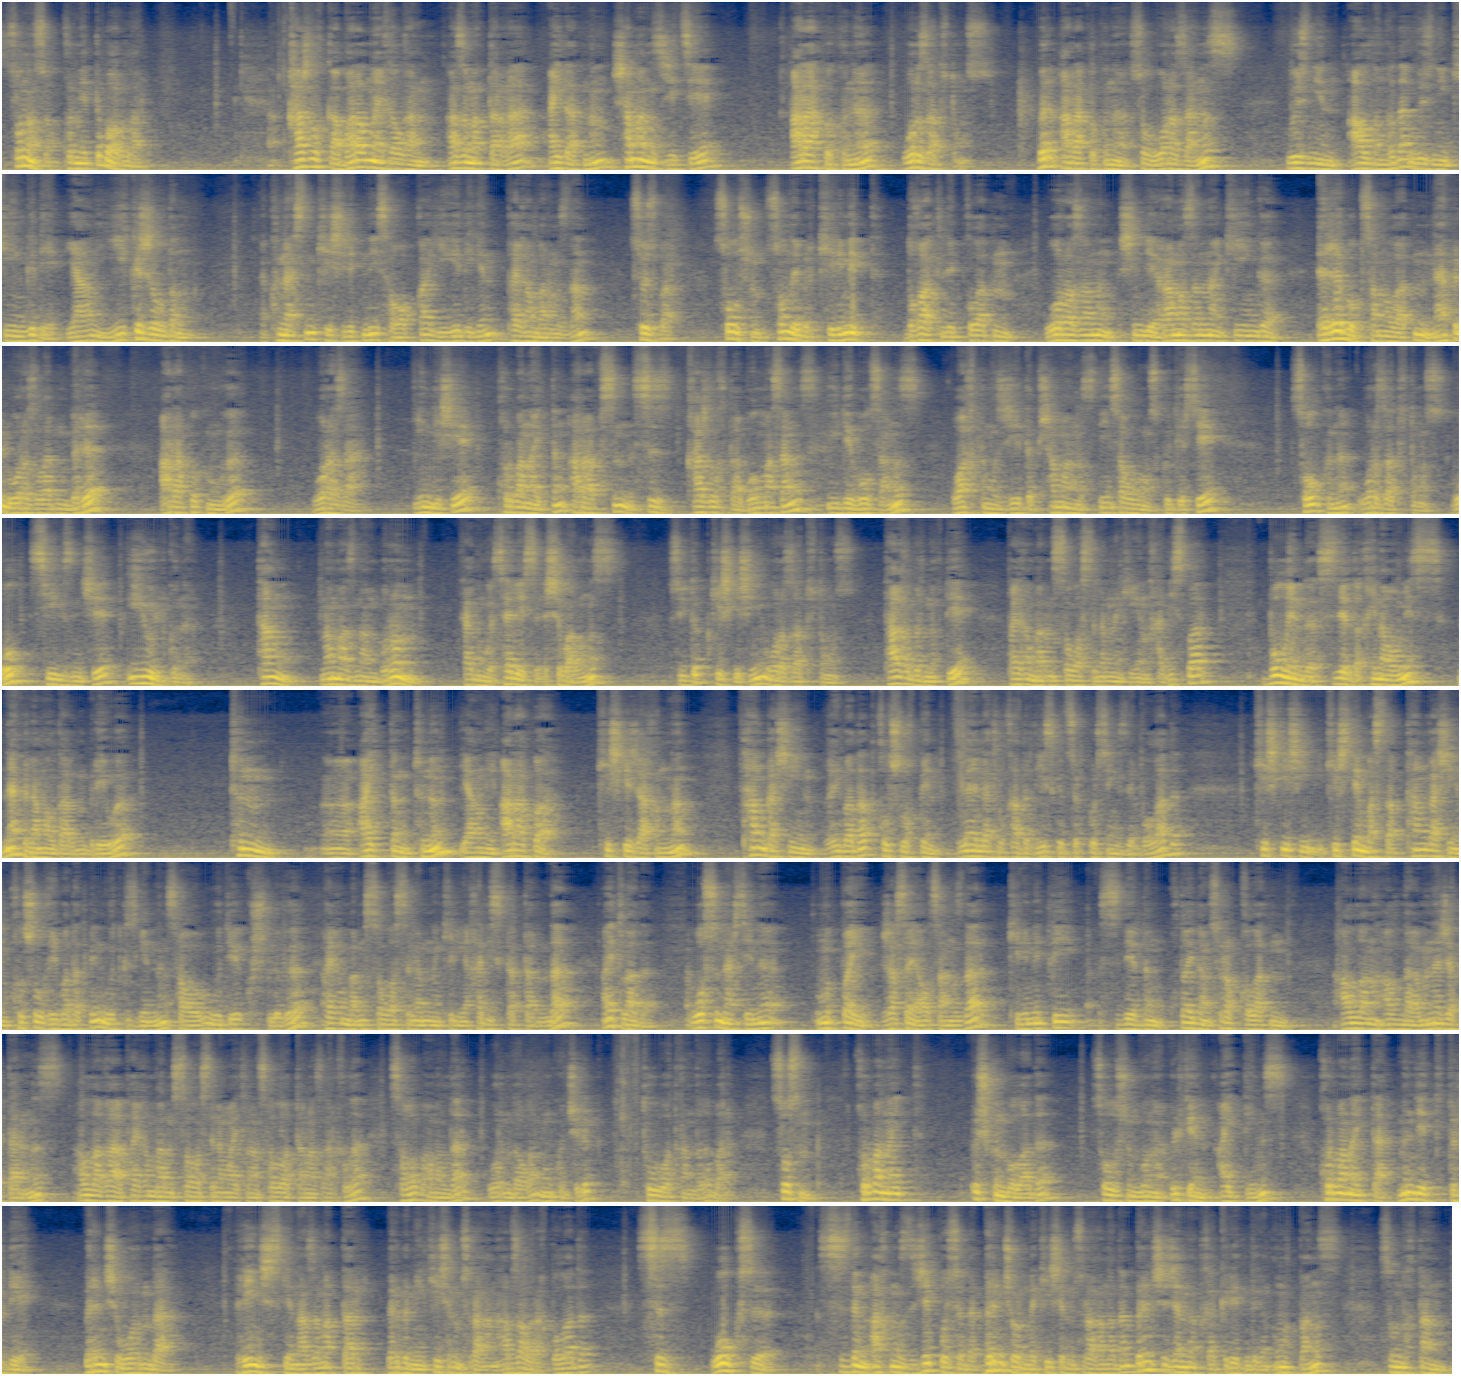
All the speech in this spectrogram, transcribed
сонан соң құрметті бауырлар қажылыққа бара алмай қалған азаматтарға айтатыным шамаңыз жетсе арапы күні ораза тұтыңыз. Бір арапы күні сол оразаңыз өзінен алдыңғы да өзінен кейінгі де яғни екі жылдың күнәсін кешіретіндей сауапқа еге деген пайғамбарымыздан сөз бар. Сол үшін сондай бір керемет дұға тілеп қылатын оразаның ішінде рамазаннан кейінгі ірі болып саналатын нәпіл оразалардың бірі арапы күнгі ораза. Ендеше құрбан айттың арапысын сіз қажылықта болмасаңыз үйде болсаңыз уақытыңыз жетіп шамаңыз денсаулығыңыз көтерсе сол күні ораза тұтыңыз. Ол 8 июль күні. Таң намазынан бұрын кәдімгі сәресі ішіп алыңыз сөйтіп кешке шейін ораза тұтыңыз. Тағы бір нүкте. Пайғамбарымыз саллаллаху вассаламнан келген хадис бар. Бұл енді сіздерді қинау емес нәпіл амалдардың біреуі түн айттың түнін яғни арапа кешке жақыннан таңға шейін ғибадат құлшылықпен ләйләтіл қадырды еске түсіріп көрсеңіздер болады. Кешке шейін кештен бастап таңға шейін құлшылық ғибадатпен өткізгеннің сауабы өте күштілігі. Пайғамбарымыз саллаллаху алейhi вассаламның келген хадис кітаптарында айтылады. Осы нәрсені ұмытпай жасай алсаңыздар кереметтей сіздердің құдайдан сұрап қалатын алланың алдындағы мінәжаттарыңыз аллаға пайғамбарымыз саллаллаху вассалам айтылған салауаттарыңыз арқылы сауап амалдар орындауға мүмкіншілік туып отқандығы бар. Сосын құрбан айт үш күн болады. Сол үшін бұны үлкен айт дейміз. Құрбан айтта міндетті түрде бірінші орында ренжіскен азаматтар бір бірінен кешірім сұраған абзалырақ болады. Сіз ол кісі сіздің ақыңызды жеп қойса да бірінші орында кешірім сұраған адам бірінші жәннатқа кіретіндігін ұмытпаңыз. Сондықтан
